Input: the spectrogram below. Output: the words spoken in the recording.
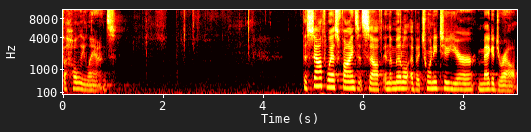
the Holy Lands. The Southwest finds itself in the middle of a 22 year mega drought.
